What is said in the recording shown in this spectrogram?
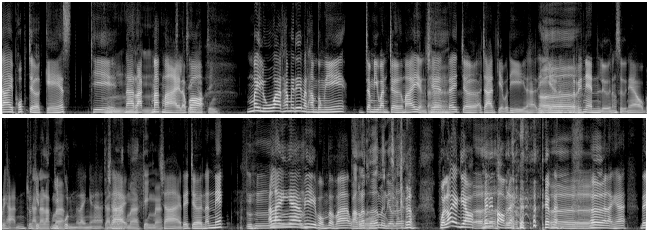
ได้พบเจอเกสที่อืมน่ารักอืมมากมายแล้วก็จริงไม่รู้ว่าถ้าไม่ได้มาทำตรงนี้ จะมีวันเจอไหมอย่างเช่นเออได้เจออาจารย์เกียรติวดีนะฮะที่เขียนเออริเนน หรือหนังสือแนวบริหารธุรกิจอาจารย์น่ารักมากญี่ปุ่นอะไรเงี้ยฮะจะน่าใช่รักมากเก่งมากใช่ ได้เจอนันเน็ก อื้อหือออะไรเงี้ยพี่ผมแบบว่าโอ้โหฟังแล้วเคลิ้มอย่างเดียวเลยหัวเราะอย่างเดียวไม่ได้ตอบเลยเทปนั้นเออเออเอออะไรเงี้ยได้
